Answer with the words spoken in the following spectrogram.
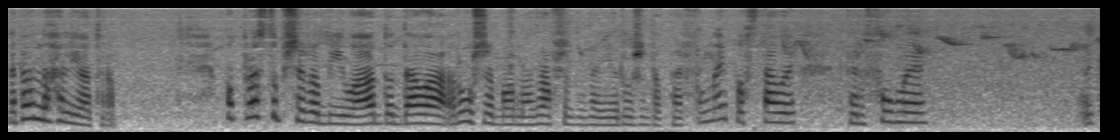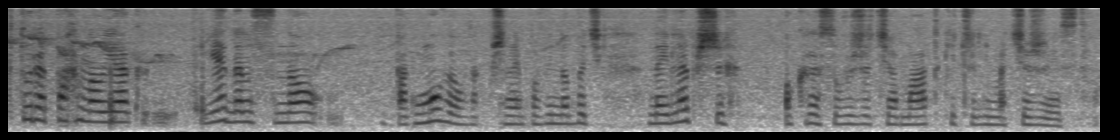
na pewno heliotrop. Po prostu przerobiła, dodała róże, bo ona zawsze dodaje róże do perfum, no i powstały perfumy, które pachną jak jeden z, no tak mówią, tak przynajmniej powinno być, najlepszych okresów życia matki, czyli macierzyństwo.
